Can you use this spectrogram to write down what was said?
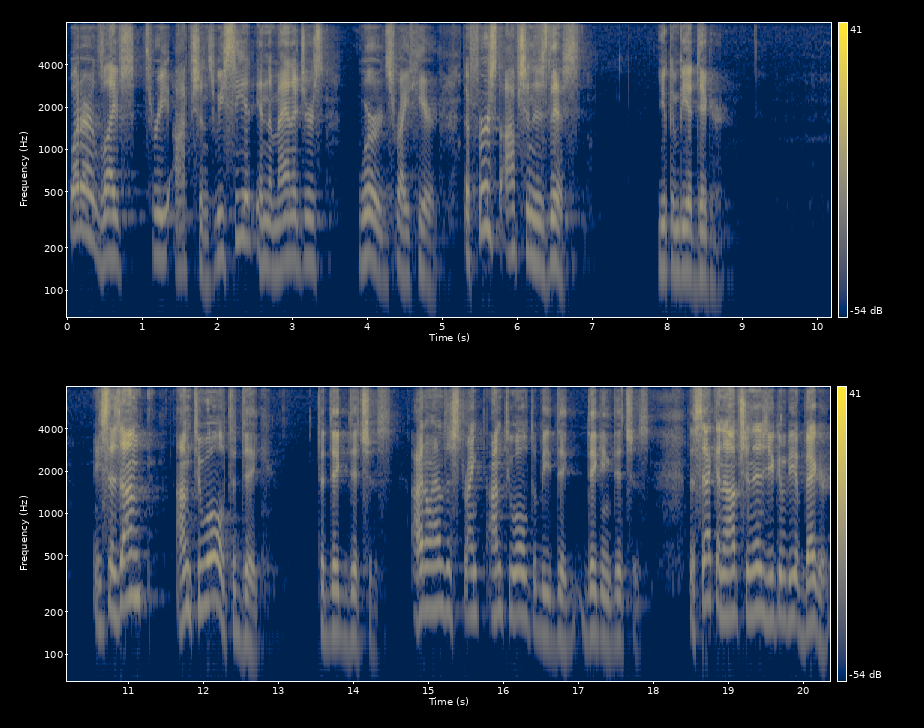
What are life's three options? We see it in the manager's words right here. The first option is this. You can be a digger. He says, I'm, I'm too old to dig to dig ditches. I don't have the strength. I'm too old to be dig, digging ditches. The second option is you can be a beggar.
